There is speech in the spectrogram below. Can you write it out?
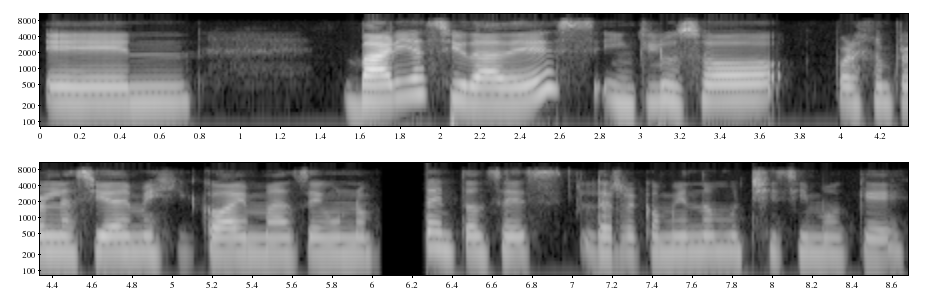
en varias ciudades, incluso, por ejemplo, en la Ciudad de México hay más de uno. Entonces, les recomiendo muchísimo que,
